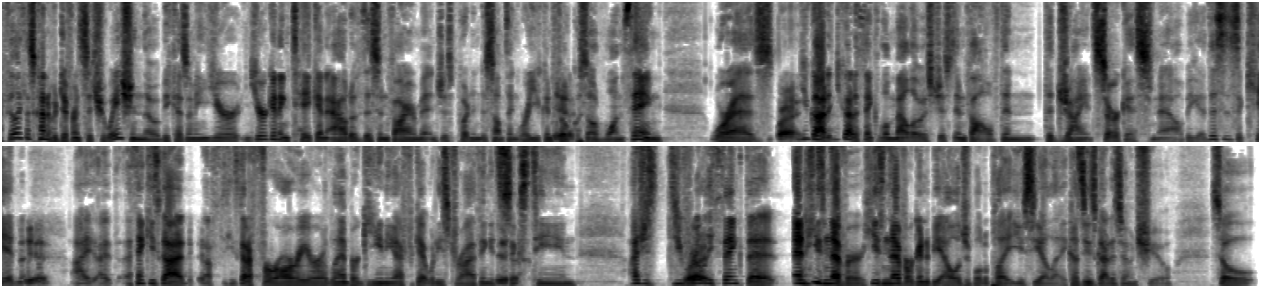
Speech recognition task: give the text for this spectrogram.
I feel like that's kind of a different situation though, because I mean, you're you're getting taken out of this environment and just put into something where you can Yeah. focus on one thing, whereas Right. you got you got to think LaMelo is just involved in the giant circus now. Because this is a kid. Yeah. I, I I think he's got a, he's got a Ferrari or a Lamborghini. I forget what he's driving at Yeah. 16. I just do you Right. really think that? And he's never he's never going to be eligible to play at UCLA because he's got his own shoe. So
